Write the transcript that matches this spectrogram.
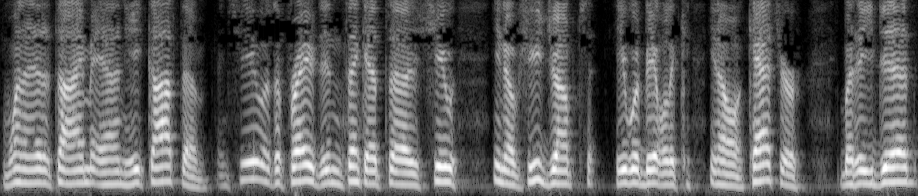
one at a time and he caught them. And she was afraid, didn't think that uh, she, you know, if she jumped, he would be able to, you know, catch her. But he did.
